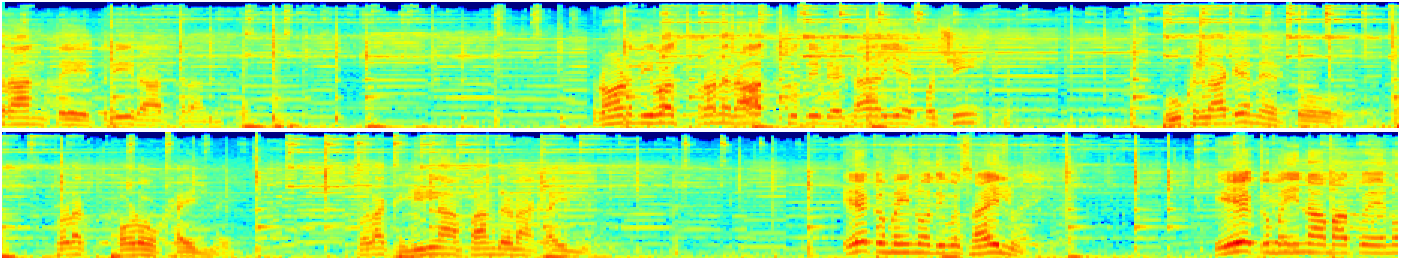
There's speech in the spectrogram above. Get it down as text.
ત્રિરાત્રાંતે ત્રિરાત્રાંતે. ત્રણ દિવસ ત્રણ રાત સુધી બેઠા રહીએ, પછી ભૂખ લાગે ને તો થોડાક ફળો ખાઈ લે થોડાક લીલા પાંદડા ખાઈ લે એક મહિનો દિવસ આયલું. એક મહિનામાં તો એનો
